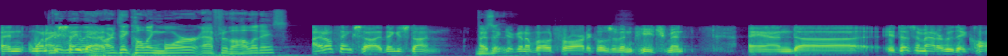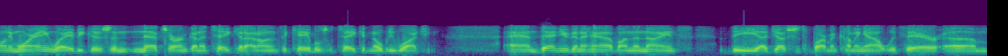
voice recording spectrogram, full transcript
and when I say wait, wait. that, Aren't they calling more after the holidays? I don't think so. I think it's done. There's I think a- they're going to vote for articles of impeachment, and uh, it doesn't matter who they call anymore anyway, because the nets aren't going to take it. I don't know if the cables will take it. Nobody watching. And then you're going to have on the 9th the uh, Justice Department coming out with their um,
